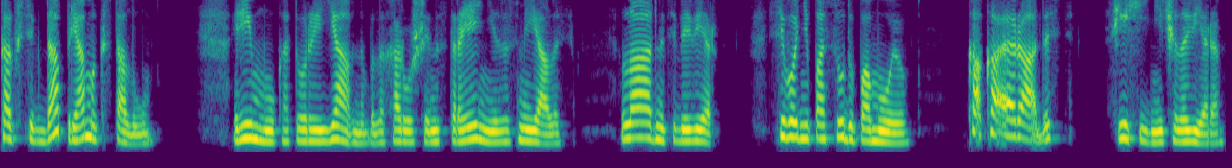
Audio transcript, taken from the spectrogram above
как всегда, прямо к столу. Римму, которой явно было хорошее настроение, засмеялась. «Ладно тебе, Вер, Сегодня посуду помою». «Какая радость!» — съехидничала Вера.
